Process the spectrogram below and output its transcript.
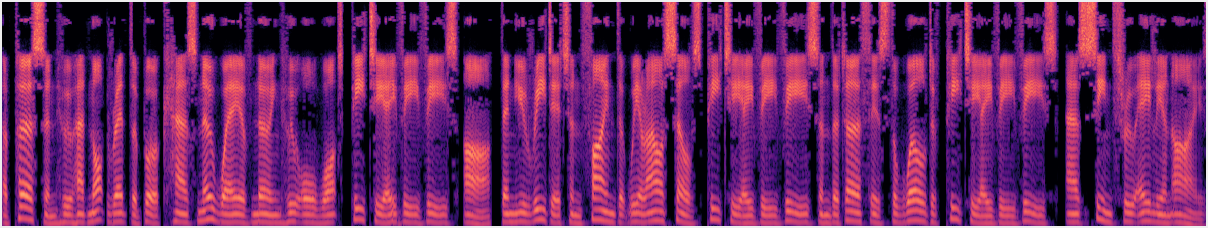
A person who had not read the book has no way of knowing who or what PTAVVs are, then you read it and find that we are ourselves PTAVVs and that Earth is the world of PTAVVs, as seen through alien eyes.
